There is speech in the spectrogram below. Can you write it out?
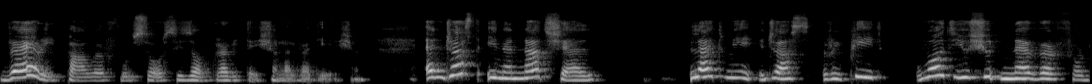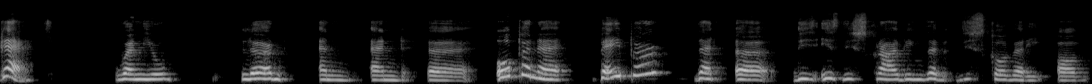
very powerful sources of gravitational radiation. And just in a nutshell, let me just repeat what you should never forget when you learn and, and uh, open a paper that uh, is describing the discovery of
